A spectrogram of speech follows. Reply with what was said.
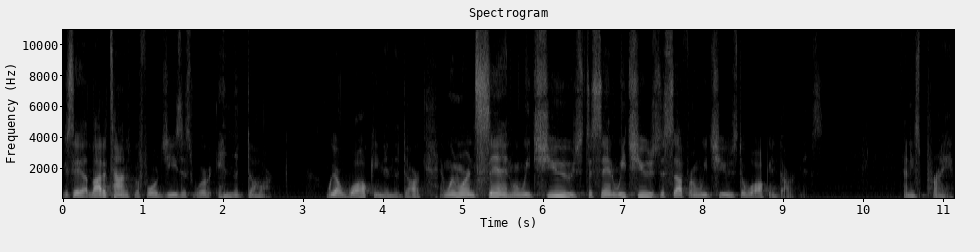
You see, a lot of times before Jesus, we're in the dark. We are walking in the dark. And when we're in sin, when we choose to sin, we choose to suffer and we choose to walk in darkness. And he's praying.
